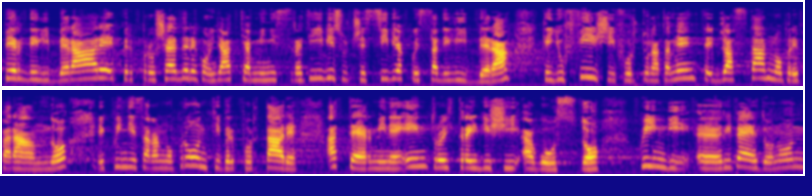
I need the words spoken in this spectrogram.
per deliberare e per procedere con gli atti amministrativi successivi a questa delibera che gli uffici fortunatamente già stanno preparando e quindi saranno pronti per portare a termine entro il 13 agosto. Quindi, eh, ripeto, non,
